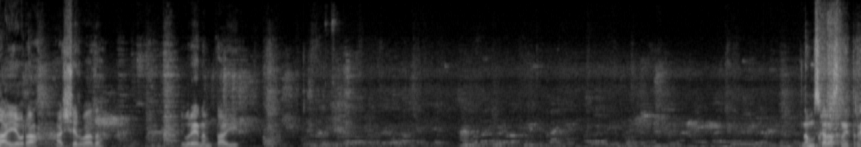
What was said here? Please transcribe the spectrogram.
ತಾಯಿಯವರ ಆಶೀರ್ವಾದ. ಇವರೇ ನಮ್ಮ ತಾಯಿ. ನಮಸ್ಕಾರ ಸ್ನೇಹಿತರೆ.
